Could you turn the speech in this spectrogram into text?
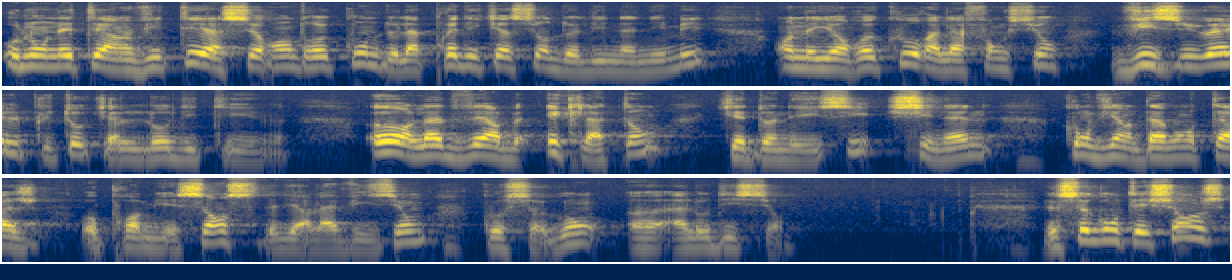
où l'on était invité à se rendre compte de la prédication de l'inanimé en ayant recours à la fonction visuelle plutôt qu'à l'auditive. Or, l'adverbe éclatant, qui est donné ici, shinen, convient davantage au premier sens, c'est-à-dire la vision, qu'au second, euh, à l'audition. Le second échange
